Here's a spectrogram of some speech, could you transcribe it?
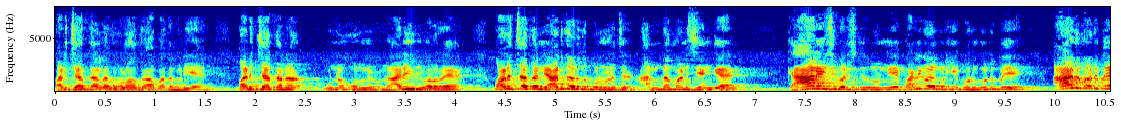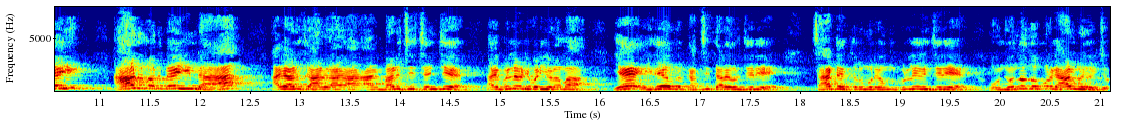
படிச்சா தானே அந்த உலகத்தை காப்பாற்ற முடியும். படிச்சா தானே ஒன்று ஒன்று ஒன்று அறிவு வளரேன் படிச்சா தான் நீ அடுத்த இடத்துக்கு போகணும்னு நினைச்சாரு அந்த மனுஷன் எங்கே? காலேஜ் படிச்சுக்கணும் பள்ளிக்கூடம் முடிக்க போறோம் கொண்டு போய். ஆடு மாடு மேய். ஆடு மாடு மேய்கிண்டா அவன் அடிச்சு அது- அது- அவன் படிச்சு செஞ்சு அவன் பிள்ளை படிக்கணுமா ஏன்? இதே உங்க கட்சி தலைவரும் சரி சாட்டை திருமுறை உங்க பிள்ளைகளும் சரி உன் சொந்த தொப்புறம் ஆடு மதிக்க வச்சு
